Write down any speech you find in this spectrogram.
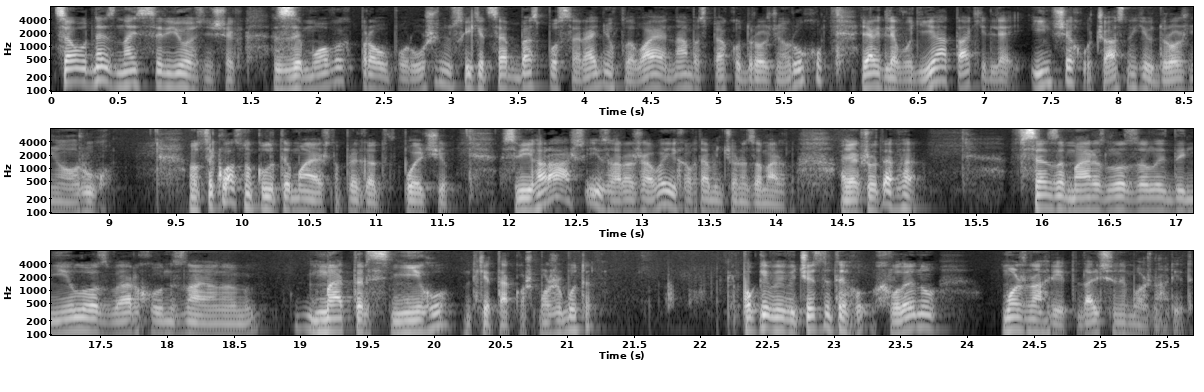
Це одне з найсерйозніших зимових правопорушень, оскільки це безпосередньо впливає на безпеку дорожнього руху як для водія, так і для інших учасників дорожнього руху. Ну, це класно, коли ти маєш, наприклад, в Польщі свій гараж і з гаража виїхав, тебе нічого не замерзло. А якщо в тебе все замерзло, заледеніло, зверху, не знаю, ну, метр снігу, таке також може бути. Поки ви відчистите хвилину, можна гріти, далі не можна гріти.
